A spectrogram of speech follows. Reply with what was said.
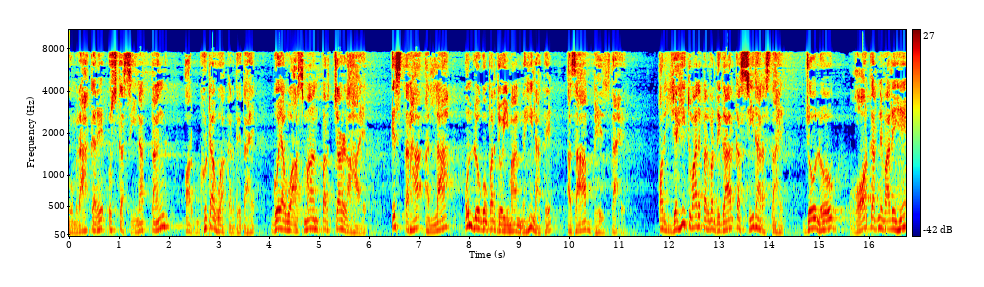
گمراہ کرے، اس کا سینہ تنگ اور گھٹا ہوا کر دیتا ہے۔ گویا وہ آسمان پر چڑھ رہا ہے۔ اس طرح اللہ ان لوگوں پر جو ایمان نہیں لاتے، عذاب بھیجتا ہے۔ اور یہی تمہارے پروردگار کا سیدھا رستہ ہے۔ جو لوگ غور کرنے والے ہیں،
